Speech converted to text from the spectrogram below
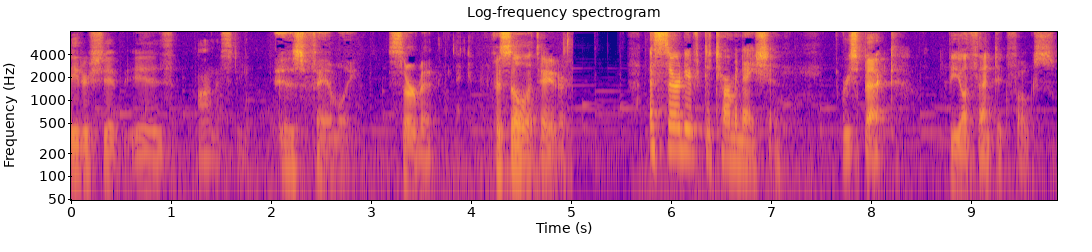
Leadership is honesty. Is family. Servant. Facilitator. Assertive determination. Respect. Be authentic, folks.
